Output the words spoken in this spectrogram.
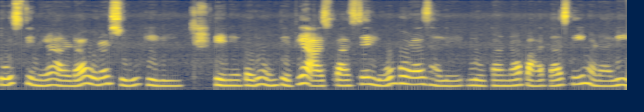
तोच तिने आरडाओरड सुरू केली. जेणेकरून तेथे आसपासचे लोक गोळा झाले. लोकांना पाहताच ती म्हणाली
